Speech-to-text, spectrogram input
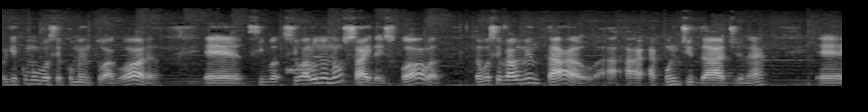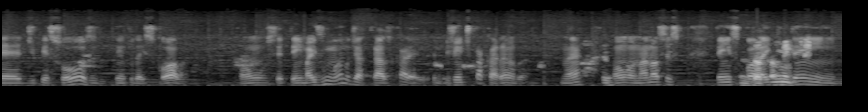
Porque, como você comentou agora, é, se, se, o aluno não sai da escola, então você vai aumentar a, a, quantidade né, é, de pessoas dentro da escola. Então você tem mais um ano de atraso, cara, é gente pra caramba, né? Então, na nossa tem escola Exatamente. aí que tem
